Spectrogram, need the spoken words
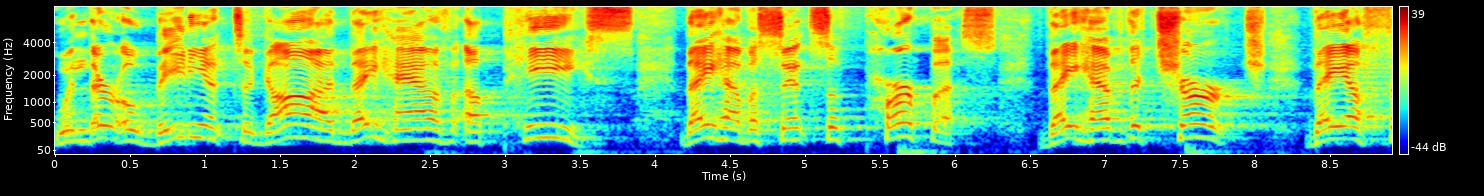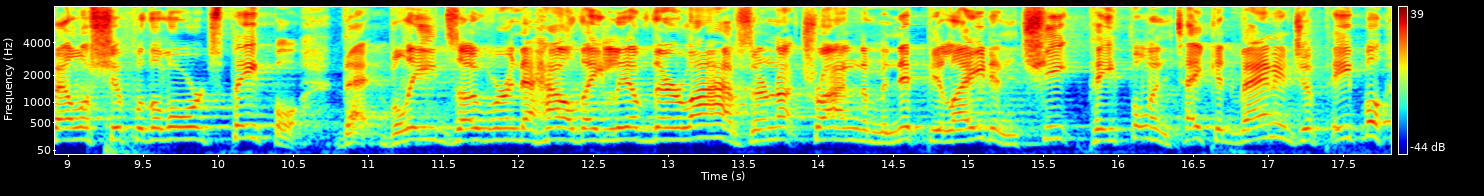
When they're obedient to God, they have a peace. They have a sense of purpose. They have the church. They have fellowship with the Lord's people that bleeds over into how they live their lives. They're not trying to manipulate and cheat people and take advantage of people.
